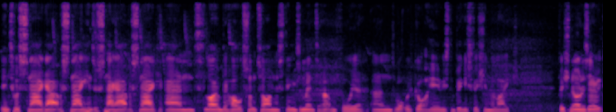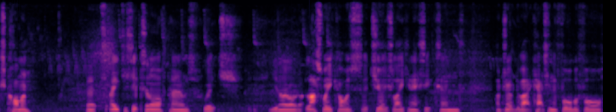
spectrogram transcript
into a snag, out of a snag, into a snag, out of a snag, and lo and behold, sometimes things are meant to happen for you. And what we've got here is the biggest fish in the lake, fish known as Eric's Common. That's 86 and a half pounds, which, you know, last week I was at Church Lake in Essex and I dreamt about catching the 4x4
